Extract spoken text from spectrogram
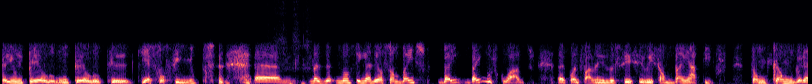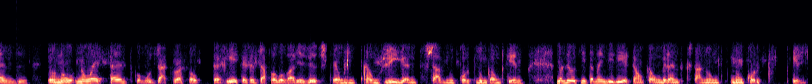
tem um pelo, um pelo que, que é fofinho, mas não se engane, eles são bem, bem, bem musculados uh, quando fazem exercício e são bem ativos. São um cão grande, não, não é tanto como o Jack Russell Terrier, que a gente já falou várias vezes, que é um cão gigante fechado no corpo de um cão pequeno, mas eu aqui também diria que é um cão grande que está num, num corpo pequeno.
